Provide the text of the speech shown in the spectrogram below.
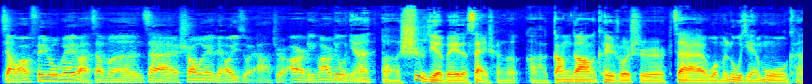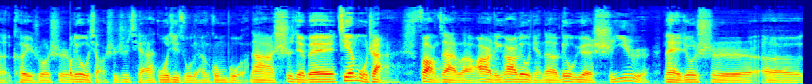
讲完非洲杯吧，咱们再稍微聊一嘴啊，就是二零二六年呃世界杯的赛程啊，刚刚可以说是在我们录节目可可以说是六个小时之前，国际足联公布了，那世界杯揭幕战放在了二零二六年的六月十一日，那也就是呃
